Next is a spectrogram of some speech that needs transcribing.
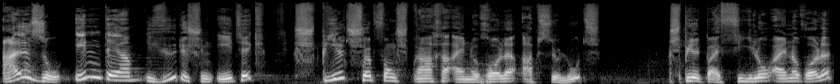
Also in der jüdischen Ethik spielt Schöpfungssprache eine Rolle absolut spielt bei Philo eine Rolle.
